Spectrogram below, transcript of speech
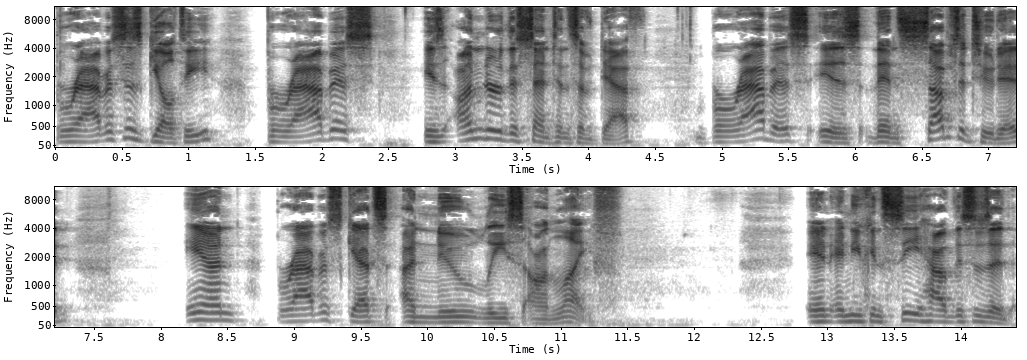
Barabbas is guilty. Barabbas is under the sentence of death. Barabbas is then substituted, and Barabbas gets a new lease on life. And, and you can see how this is a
